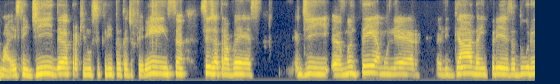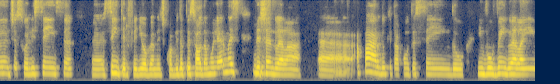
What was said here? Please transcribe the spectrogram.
mais estendida, para que não se crie tanta diferença, seja através de uh, manter a mulher uh, ligada à empresa durante a sua licença, sem interferir, obviamente, com a vida pessoal da mulher, mas uhum. deixando ela a par do que está acontecendo, envolvendo ela em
